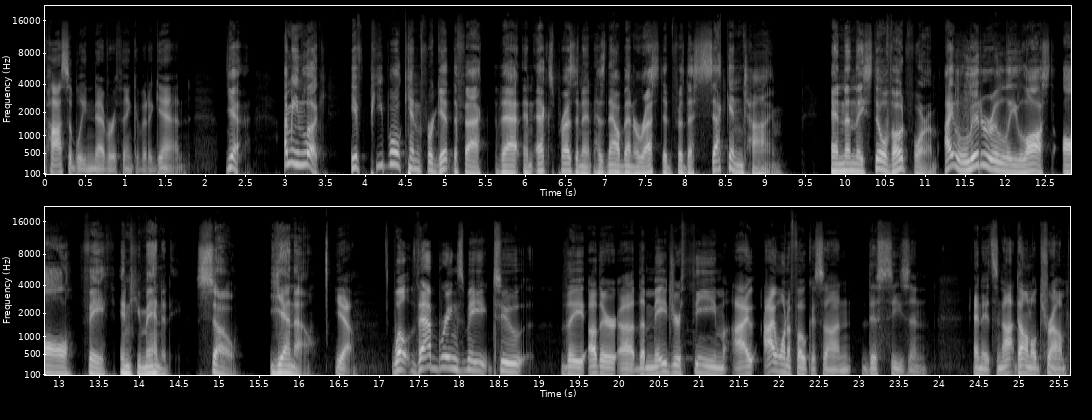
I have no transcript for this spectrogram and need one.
possibly never think of it again. Yeah. I mean, look, if people can forget the fact that an ex president has now been arrested for the second time and then they still vote for him, I literally lost all faith in humanity. So, you know. Yeah. Well, that brings me to the other uh, the major theme I I want to focus on this season, and it's not Donald Trump,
